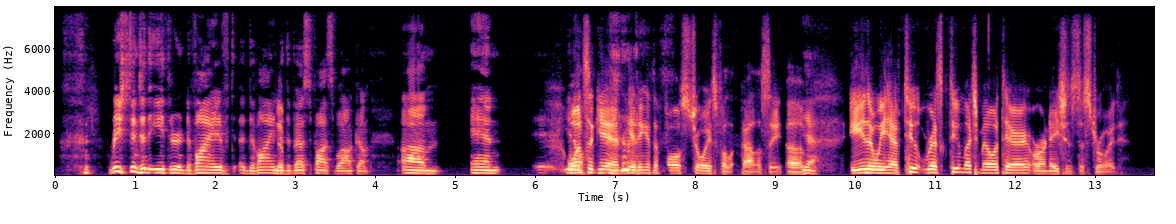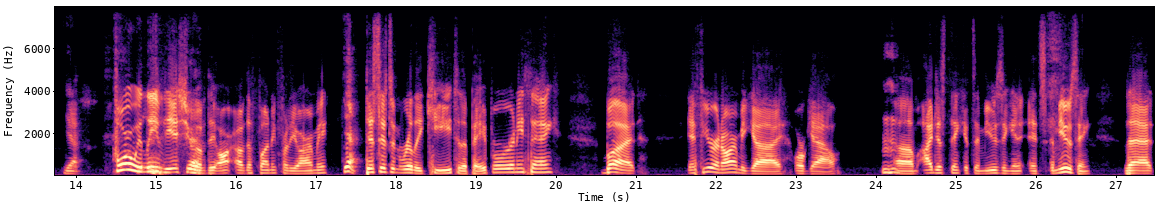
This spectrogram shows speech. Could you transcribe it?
reached into the ether and divined, uh, divined Yep. the best possible outcome. Um, and uh, once know, again hitting at the false choice fall- fallacy of yeah, either we have too risk too much military or our nation's destroyed yeah. Before we leave the issue Yeah. of the of the funding for the army, Yeah. this isn't really key to the paper or anything, but if you're an army guy or gal, Mhm. um, I just think it's amusing. It's amusing that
